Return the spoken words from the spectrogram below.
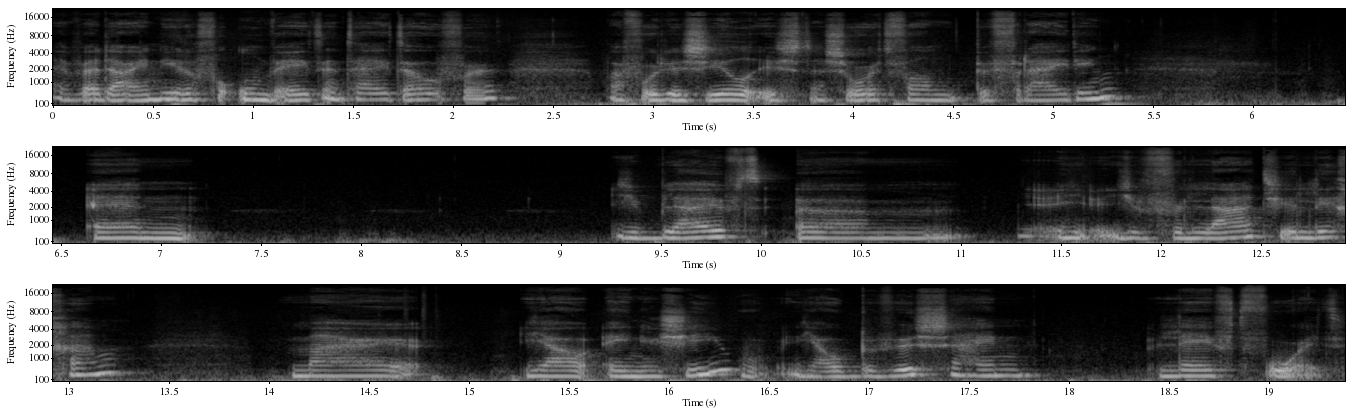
en wij daar in ieder geval onwetendheid over. Maar voor de ziel is het een soort van bevrijding. En je blijft, je, je verlaat je lichaam maar jouw energie, jouw bewustzijn leeft voort.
